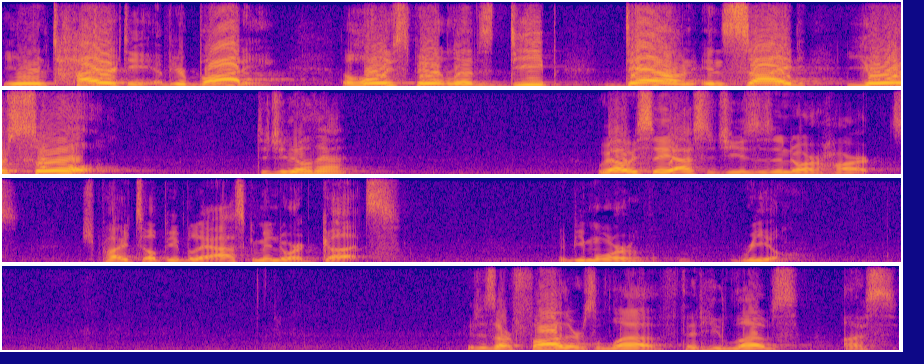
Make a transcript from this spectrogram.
your entirety of your body. The Holy Spirit lives deep down inside your soul. Did you know that? We always say, ask Jesus into our hearts. I should probably tell people to ask him into our guts. It'd be more real. It is our Father's love that He loves us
